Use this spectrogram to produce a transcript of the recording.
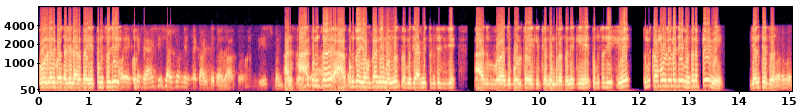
गोरगरिबासाठी लढताय हे तुमचं जे अहो, एकशे ब्याऐंशी शासन निर्णय काढते दादा आपण. वीस आणि पंचवीस हा तुमचं हा तुमचं योगदान आहे म्हणूनच म्हणजे आम्ही तुमचे जे- जे आज ब- जे बोलतोय की इतक्या नम्रतेने की हे तुमचं जे हे तुम्ही कमवलेलं जे म्हणता ना प्रेम आहे जनतेचं. बरोबर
